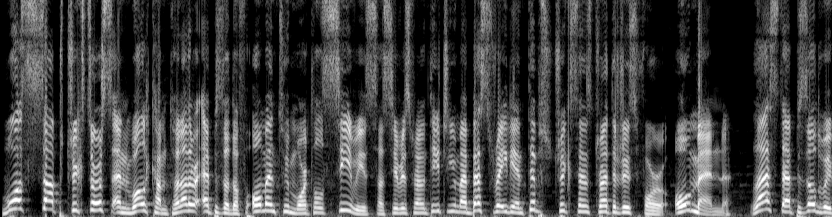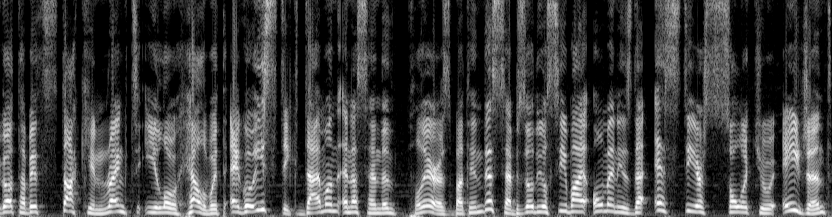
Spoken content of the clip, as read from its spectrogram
What's up, tricksters, and welcome to another episode of Omen to Immortal series, a series where I'm teaching you my best Radiant tips, tricks, and strategies for Omen. Last episode, we got a bit stuck in ranked elo hell with egoistic Diamond and Ascendant players, but in this episode, you'll see why Omen is the S tier solo queue agent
